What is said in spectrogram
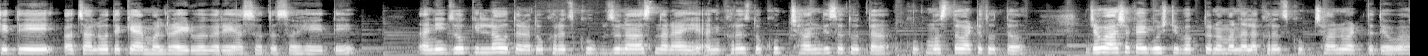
तिथे चालू होतं कॅमल राईड वगैरे असं तसं हे ते. आणि जो किल्ला होता ना तो खरंच खूप जुना असणार आहे. आणि खरंच तो खूप छान दिसत होता खूप मस्त वाटत होतं. जेव्हा अशा काही गोष्टी बघतो ना मनाला खरंच खूप छान वाटतं तेव्हा.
